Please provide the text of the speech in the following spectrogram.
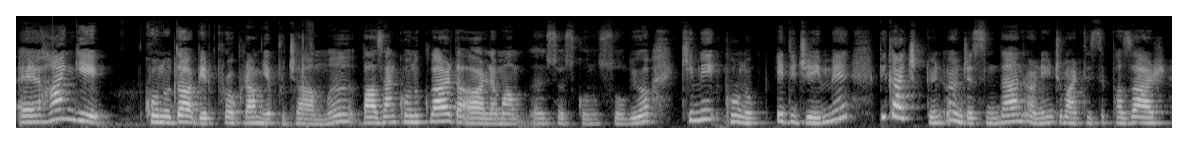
e, hangi konuda bir program yapacağımı, bazen konuklar da ağırlamam e, söz konusu oluyor. Kimi konuk edeceğimi birkaç gün öncesinden örneğin cumartesi, pazar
